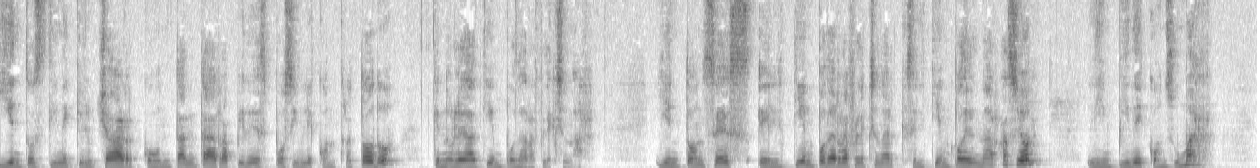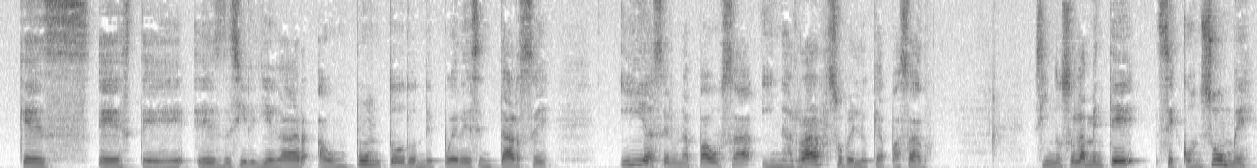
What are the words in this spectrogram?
y entonces tiene que luchar con tanta rapidez posible contra todo que no le da tiempo de reflexionar. Y entonces el tiempo de reflexionar, que es el tiempo de la narración, le impide consumar, que es este, es decir, llegar a un punto donde puede sentarse y hacer una pausa y narrar sobre lo que ha pasado, sino solamente se consume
